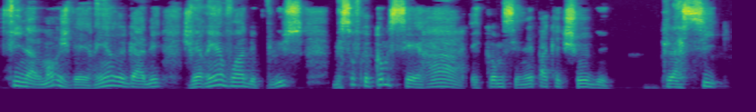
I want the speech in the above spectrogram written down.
finalement, je vais rien regarder, je vais rien voir de plus. Mais sauf que comme c'est rare et comme ce n'est pas quelque chose de classique,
